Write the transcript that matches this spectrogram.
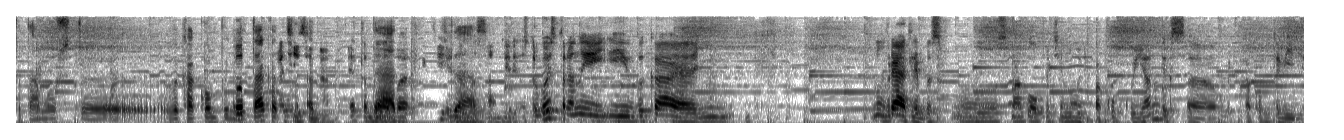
потому что ВК Company и так... От... Это было да, бы отвратительно, да. на самом деле. С другой стороны, и ВК ну, вряд ли бы смогло потянуть покупку Яндекса в каком-то виде.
